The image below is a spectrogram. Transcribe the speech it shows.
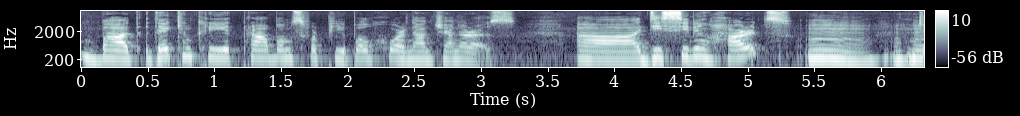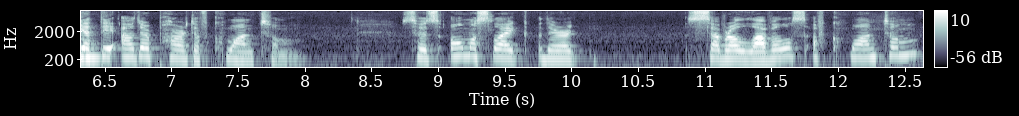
but they can create problems for people who are not generous. Uh, deceiving hearts Mm-hmm. get the other part of quantum. So it's almost like there are several levels of quantum.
